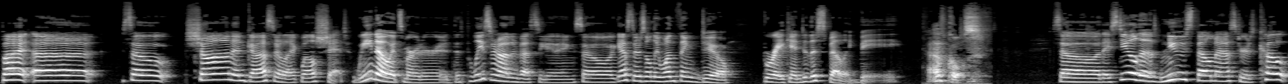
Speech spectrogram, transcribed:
but uh so Shawn and Gus are like, well shit, we know it's murder. The police are not investigating, so I guess there's only one thing to do. Break into the spelling bee. Of course. So they steal the new spellmaster's coat,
